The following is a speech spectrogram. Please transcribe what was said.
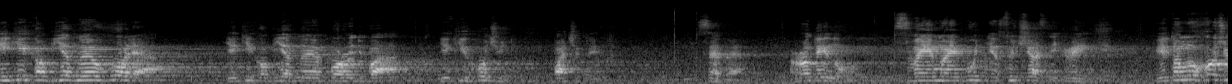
яких об'єднує воля, яких об'єднує боротьба, які хочуть бачити себе, родину, своє майбутнє в сучасній країні. І тому хочу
